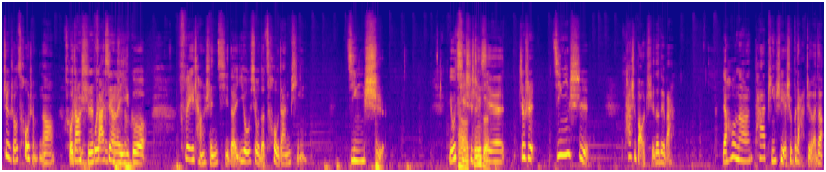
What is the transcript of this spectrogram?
这个时候凑什么呢？我当时发现了一个。非常神奇的优秀的凑单品，金饰，尤其是这些就是金饰，它是保值的，对吧？然后呢，它平时也是不打折的。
